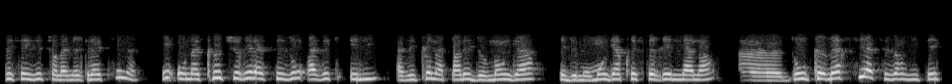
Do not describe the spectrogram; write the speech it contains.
spécialisée sur l'Amérique latine. Et on a clôturé la saison avec Ellie, avec qui on a parlé de manga et de mon manga préféré, Nana. Euh, donc, euh, merci à ces invités.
